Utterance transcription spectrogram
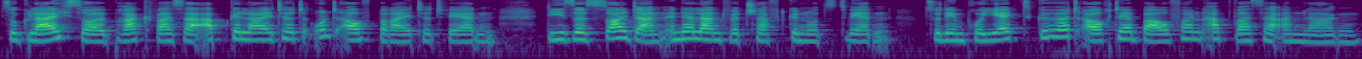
Zugleich soll Brackwasser abgeleitet und aufbereitet werden. Dieses soll dann in der Landwirtschaft genutzt werden. Zu dem Projekt gehört auch der Bau von Abwasseranlagen.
